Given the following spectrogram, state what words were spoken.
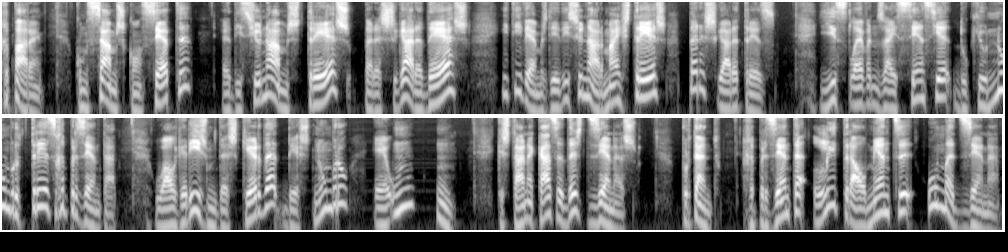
Reparem, começamos com 7, adicionamos 3 para chegar a 10 e tivemos de adicionar mais 3 para chegar a 13. E isso leva-nos à essência do que o número 13 representa. O algarismo da esquerda deste número é 1, 1, que está na casa das dezenas. Portanto, representa literalmente uma dezena.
